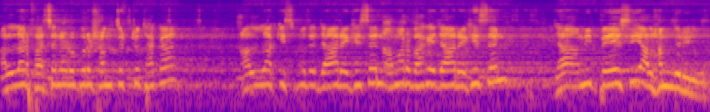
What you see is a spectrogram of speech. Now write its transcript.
আল্লাহর ফয়সলার উপরে সন্তুষ্ট থাকা। আল্লাহ কিসমতে যা রেখেছেন, আমার ভাগে যা রেখেছেন, যা আমি পেয়েছি, আলহামদুলিল্লাহ।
